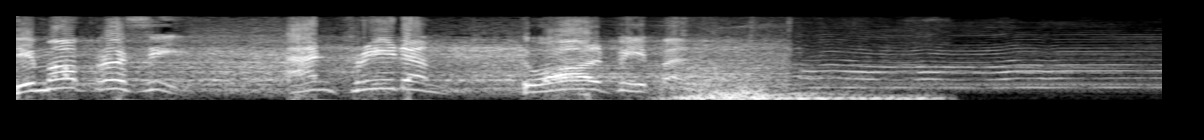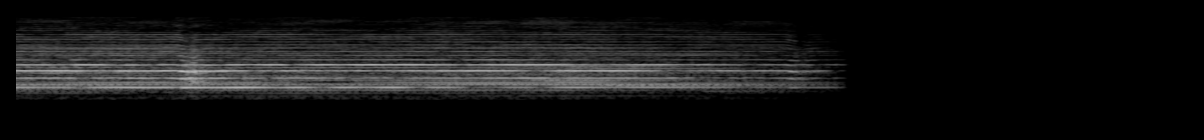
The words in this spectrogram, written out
democracy and freedom to all people.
